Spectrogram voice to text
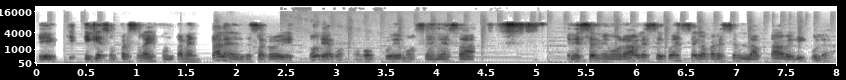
y que es un personaje fundamental en el desarrollo de la historia, cuando concluimos en esa, en esa memorable secuencia que aparece en la octava película.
